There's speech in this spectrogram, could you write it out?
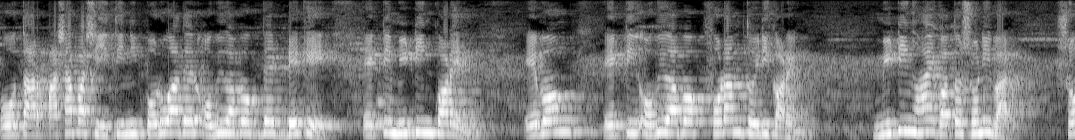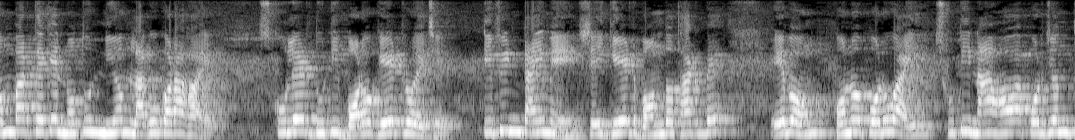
ও তার পাশাপাশি তিনি পড়ুয়াদের অভিভাবকদের ডেকে একটি মিটিং করেন এবং একটি অভিভাবক ফোরাম তৈরি করেন। মিটিং হয় গত শনিবার। সোমবার থেকে নতুন নিয়ম লাগু করা হয়। স্কুলের দুটি বড় গেট রয়েছে। টিফিন টাইমে সেই গেট বন্ধ থাকবে এবং কোনো পড়ুয়াই ছুটি না হওয়া পর্যন্ত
